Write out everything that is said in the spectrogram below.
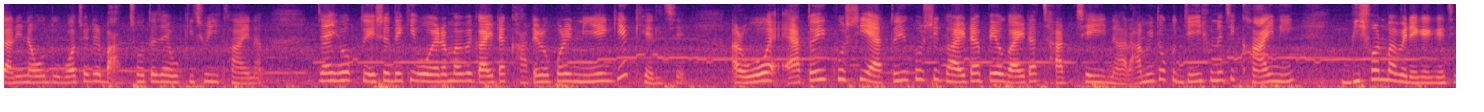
জানি না, ও দু বছরের বাচ্চা হতে যায়, ও কিছুই খায় না। যাই হোক, তো এসে দেখি ও এরমভাবে গাড়িটা খাটের ওপরে নিয়ে গিয়ে খেলছে। আর ও এতই খুশি এতই খুশি গাড়িটা পেয়েও গাড়িটা ছাড়ছেই না। আর আমি তো যেই শুনেছি খাইনি ভীষণভাবে রেগে গেছি।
